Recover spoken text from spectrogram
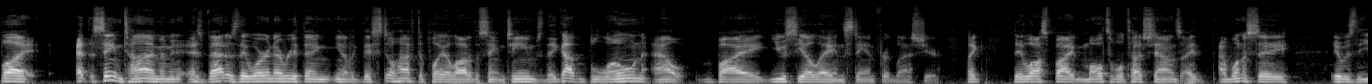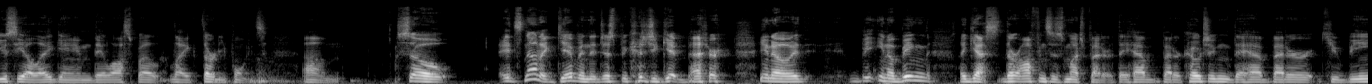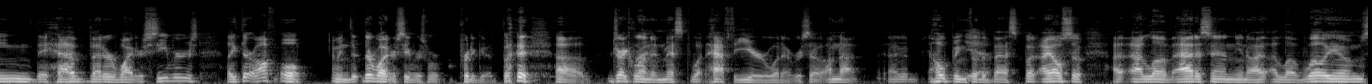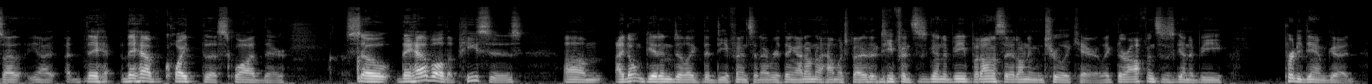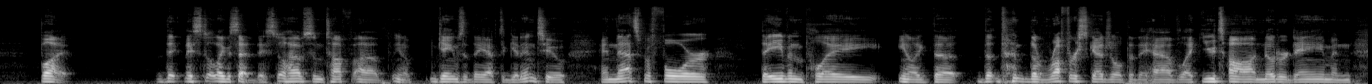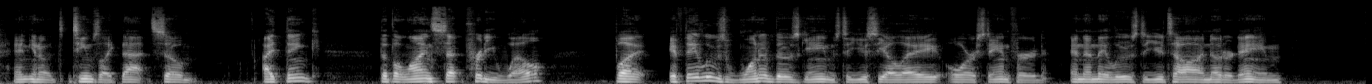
but at the same time, I mean, as bad as they were and everything, you know, like they still have to play a lot of the same teams. They got blown out by UCLA and Stanford last year. Like they lost by multiple touchdowns. I I want to say it was the UCLA game. They lost by like 30 points. Um, so it's not a given that just because you get better, you know, it, be, you know, being like yes, their offense is much better. They have better coaching. They have better QBing. They have better wide receivers. Like they're off. Well, I mean, their wide receivers were pretty good, but uh, Drake London missed what half the year or whatever. So I'm not I'm hoping for yeah. the best. But I also I, I love Addison. You know, I, I love Williams. I, you know, they they have quite the squad there. So they have all the pieces. Um, I don't get into like the defense and everything. I don't know how much better their defense is going to be, but honestly, I don't even truly care. Like their offense is going to be pretty damn good. But they, they still like I said they still have some tough uh, you know games that they have to get into, and that's before they even play you know like the, the the rougher schedule that they have like Utah, Notre Dame, and and you know teams like that. So I think that the line set pretty well, but if they lose one of those games to UCLA or Stanford, and then they lose to Utah and Notre Dame,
